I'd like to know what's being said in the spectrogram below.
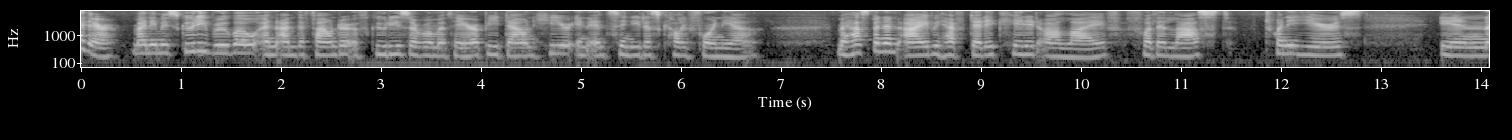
Hi there, my name is Gudi Rubbo and I'm the founder of Gudi's Aromatherapy down here in Encinitas, California. My husband and I, we have dedicated our life for the last 20 years in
